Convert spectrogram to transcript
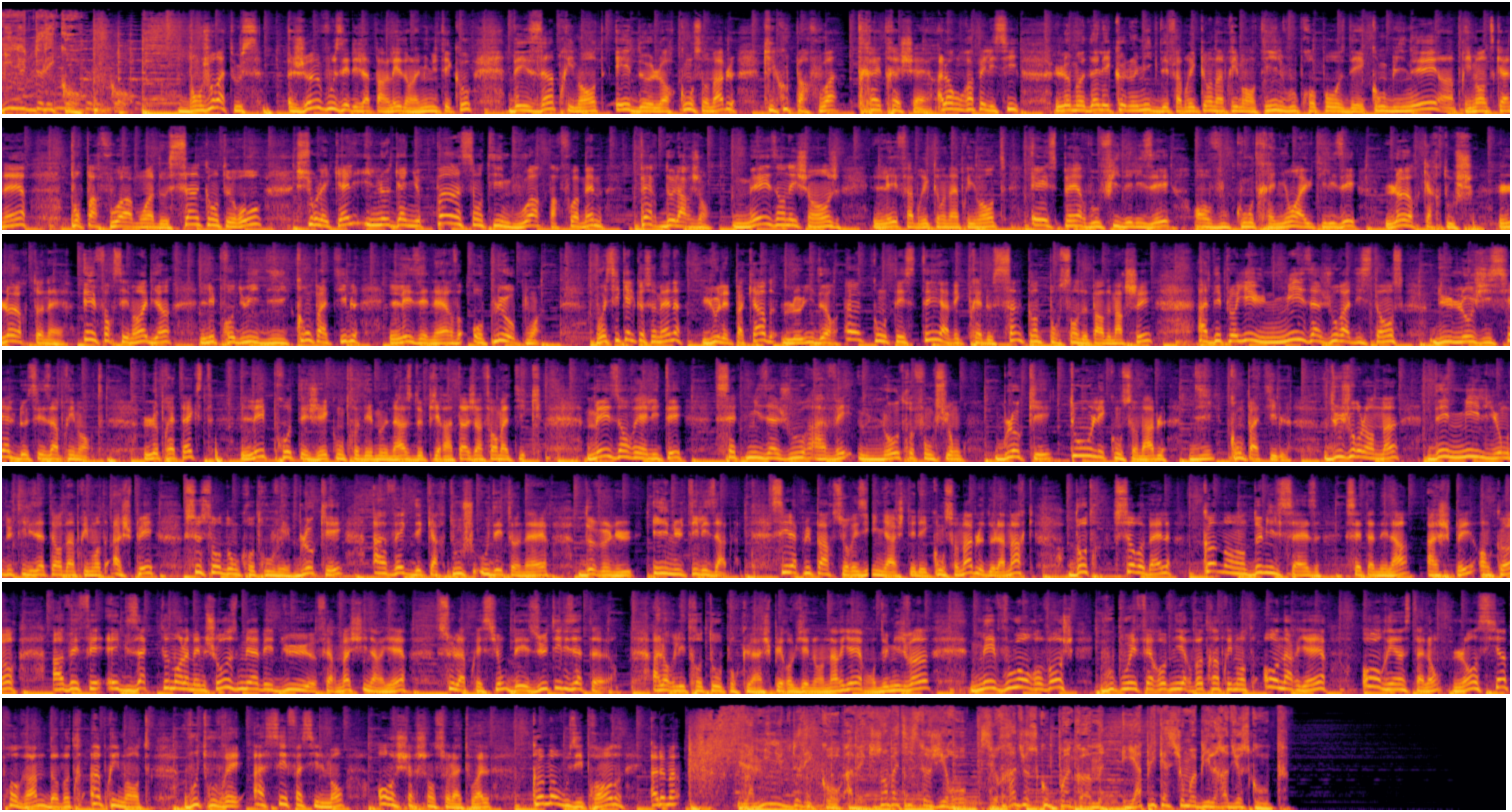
minute de l'écho. Bonjour à tous. Je vous ai déjà parlé dans la Minute Éco des imprimantes et de leurs consommables qui coûtent parfois très très cher. Alors on rappelle ici le modèle économique des fabricants d'imprimantes. Ils vous proposent des combinés, imprimantes scanner, pour parfois moins de 50 euros, sur lesquels ils ne gagnent pas un centime, voire parfois même perdent de l'argent. Mais en échange, les fabricants d'imprimantes espèrent vous fidéliser en vous contraignant à utiliser leur cartouche, leur tonnerre. Et forcément, eh bien, les produits dits compatibles les énervent au plus haut point. Voici quelques semaines, Hewlett Packard, le leader incontesté avec près de 50% de part de marché, a déployé une mise à jour à distance du logiciel de ses imprimantes. Le prétexte Les protéger contre des menaces de piratage informatique. Mais en réalité, cette mise à jour avait une autre fonction bloquer tous les consommables dits compatibles. Du jour au lendemain, des millions d'utilisateurs d'imprimantes HP se sont donc retrouvés bloqués avec des cartouches ou des tonnerres devenus inutilisables. Si la plupart se résignent à acheter des consommables de la marque, d'autres se rebellent comme en 2016. Cette année-là, HP encore avait fait exactement la même chose mais avait dû faire machine arrière sous la pression des utilisateurs. Alors il est trop tôt pour que HP revienne en arrière en 2020, mais vous en revanche, vous pouvez faire revenir votre imprimante en arrière en réinstallant l'ancien programme dans votre imprimante. Vous trouverez assez facilement en cherchant sur la toile comment vous y prendre. À demain. La minute de l'écho avec Jean-Baptiste Giraud sur radioscoop.com et application mobile Radioscoop.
